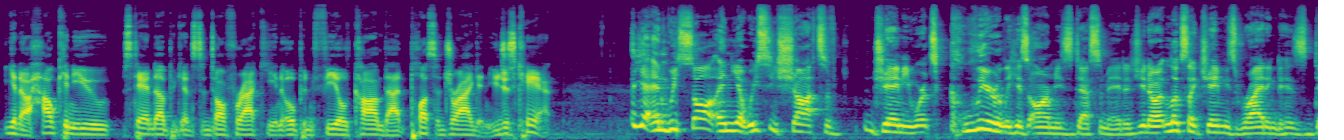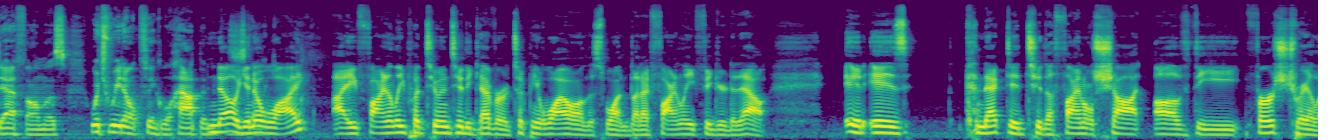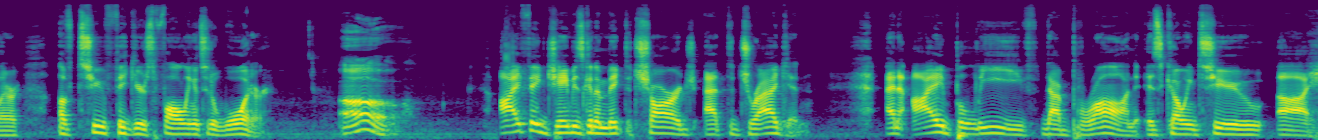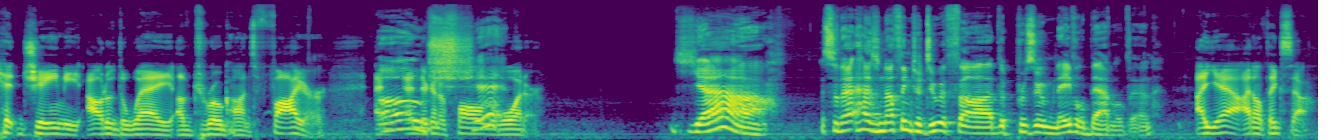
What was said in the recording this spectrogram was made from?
you know how can you stand up against a Dothraki in open field combat plus a dragon? You just can't. Yeah, and we saw, and yeah, we see shots of Jaime where it's clearly his army's decimated. You know, it looks like Jaime's riding to his death almost, which we don't think will happen. No, you know why? I finally put two and two together. It took me a while on this one, but I finally figured it out. It is connected to the final shot of the first trailer of two figures falling into the water. Oh, I think Jaime's going to make the charge at the dragon. And I believe that Bronn is going to uh, hit Jaime out of the way of Drogon's fire. And, Oh, and they're going to fall in the water. yeah. So that has nothing to do with uh, the presumed naval battle, then. Uh, yeah, I don't think so.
